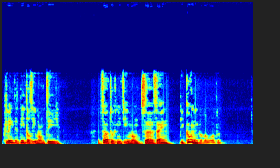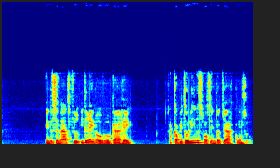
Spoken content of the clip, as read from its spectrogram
Klinkt het niet als iemand die. Het zou toch niet iemand uh, zijn die koning wilde worden? In de Senaat viel iedereen over elkaar heen. Capitolinus was in dat jaar consul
